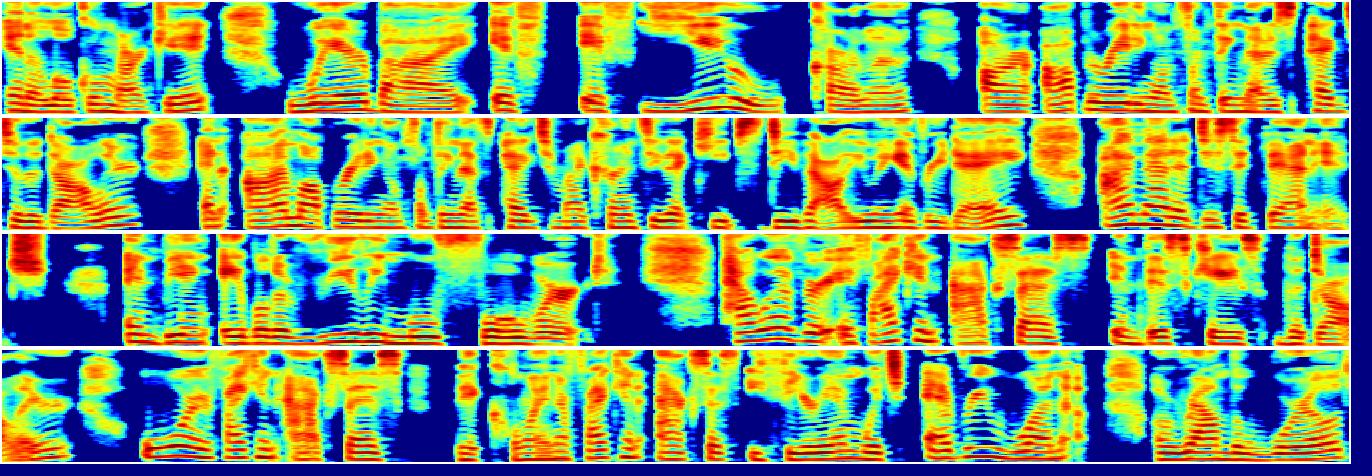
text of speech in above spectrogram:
in a local market whereby if if you, Carla, are operating on something that is pegged to the dollar and I'm operating on something that's pegged to my currency that keeps devaluing every day, I'm at a disadvantage in being able to really move forward However, if I can access, in this case, the dollar, or if I can access Bitcoin, if I can access Ethereum, which everyone around the world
